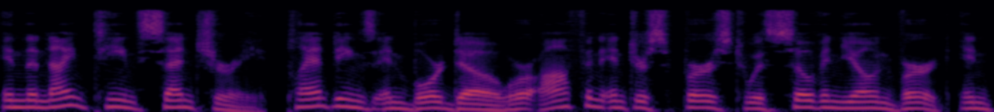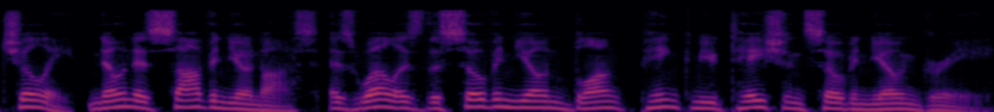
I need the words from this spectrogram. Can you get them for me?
In the 19th century, plantings in Bordeaux were often interspersed with Sauvignon vert in Chile, known as Sauvignonasse as well as the Sauvignon blanc pink mutation Sauvignon gris.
